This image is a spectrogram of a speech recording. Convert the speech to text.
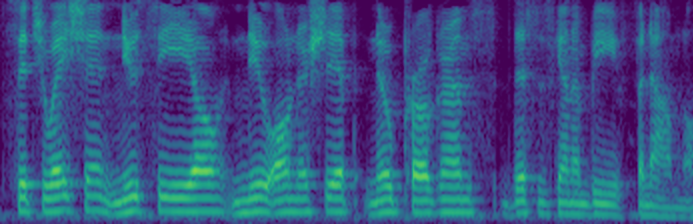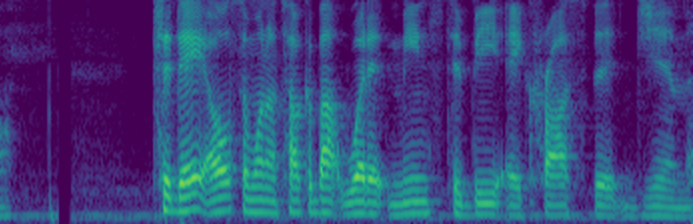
situation. New CEO, new ownership, new programs. This is gonna be phenomenal. Today, I also want to talk about what it means to be a CrossFit gym.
